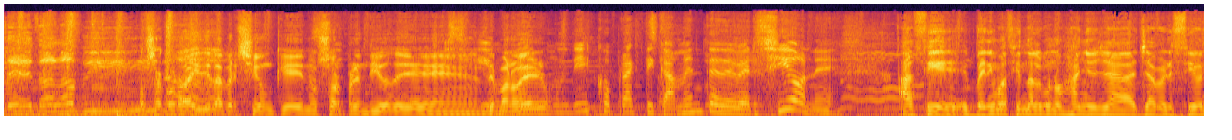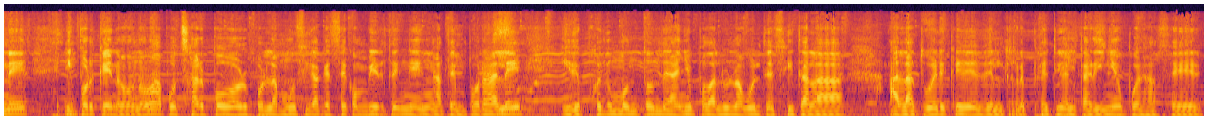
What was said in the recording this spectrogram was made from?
tenerte da la vida. ¿Os acordáis de la versión que nos sorprendió de, Y de un- Manuel? Un, disco prácticamente de versiones. Así es, venimos haciendo algunos años ya, ya versiones y por qué no, ¿no? Apostar por, por las músicas que se convierten en atemporales y después de un montón de años pues darle una vueltecita a la, a la tuerca y desde el respeto y el cariño pues hacer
